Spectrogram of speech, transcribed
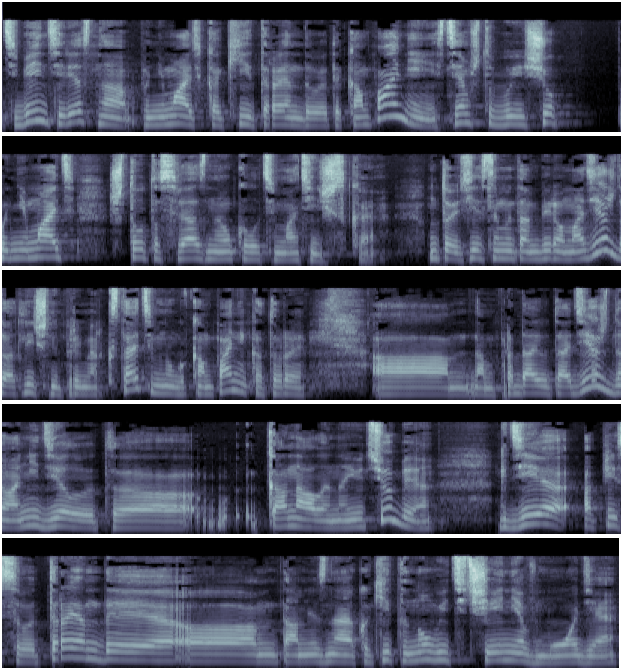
тебе интересно понимать, какие тренды у этой компании, с тем, чтобы еще понимать что-то связанное около тематическое. Ну, то есть, если мы там берем одежду, отличный пример. Кстати, много компаний, которые а, там, продают одежду, они делают а, каналы на YouTube, где описывают тренды, а, там, не знаю, какие-то новые течения в моде,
